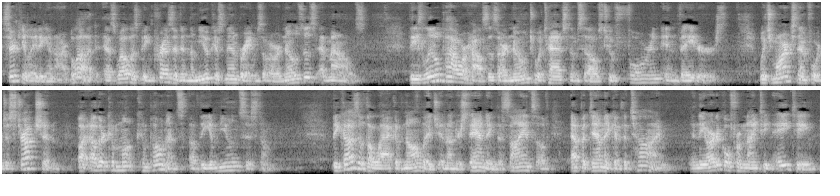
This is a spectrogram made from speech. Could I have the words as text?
Circulating in our blood, as well as being present in the mucous membranes of our noses and mouths. These little powerhouses are known to attach themselves to foreign invaders, which marks them for destruction by other com- components of the immune system. Because of the lack of knowledge and understanding the science of epidemic at the time, in the article from 1918,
